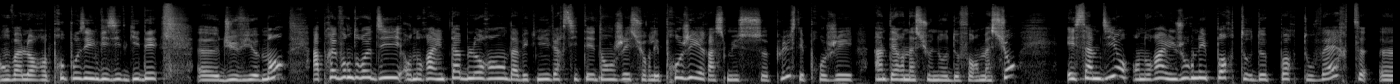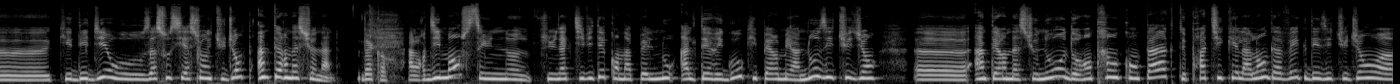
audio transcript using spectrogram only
on va leur proposer une visite guidée du Vieux Mans. Après vendredi, on aura une table ronde avec l'université d'Angers sur les projets Erasmus+, les projets internationaux de formation. Et samedi, on aura une journée porte de porte ouverte euh, qui est dédiée aux associations étudiantes internationales. D'accord. Alors dimanche, c'est une, une activité qu'on appelle nous Alter Ego qui permet à nos étudiants euh, internationaux de rentrer en contact et pratiquer la langue avec des étudiants euh,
